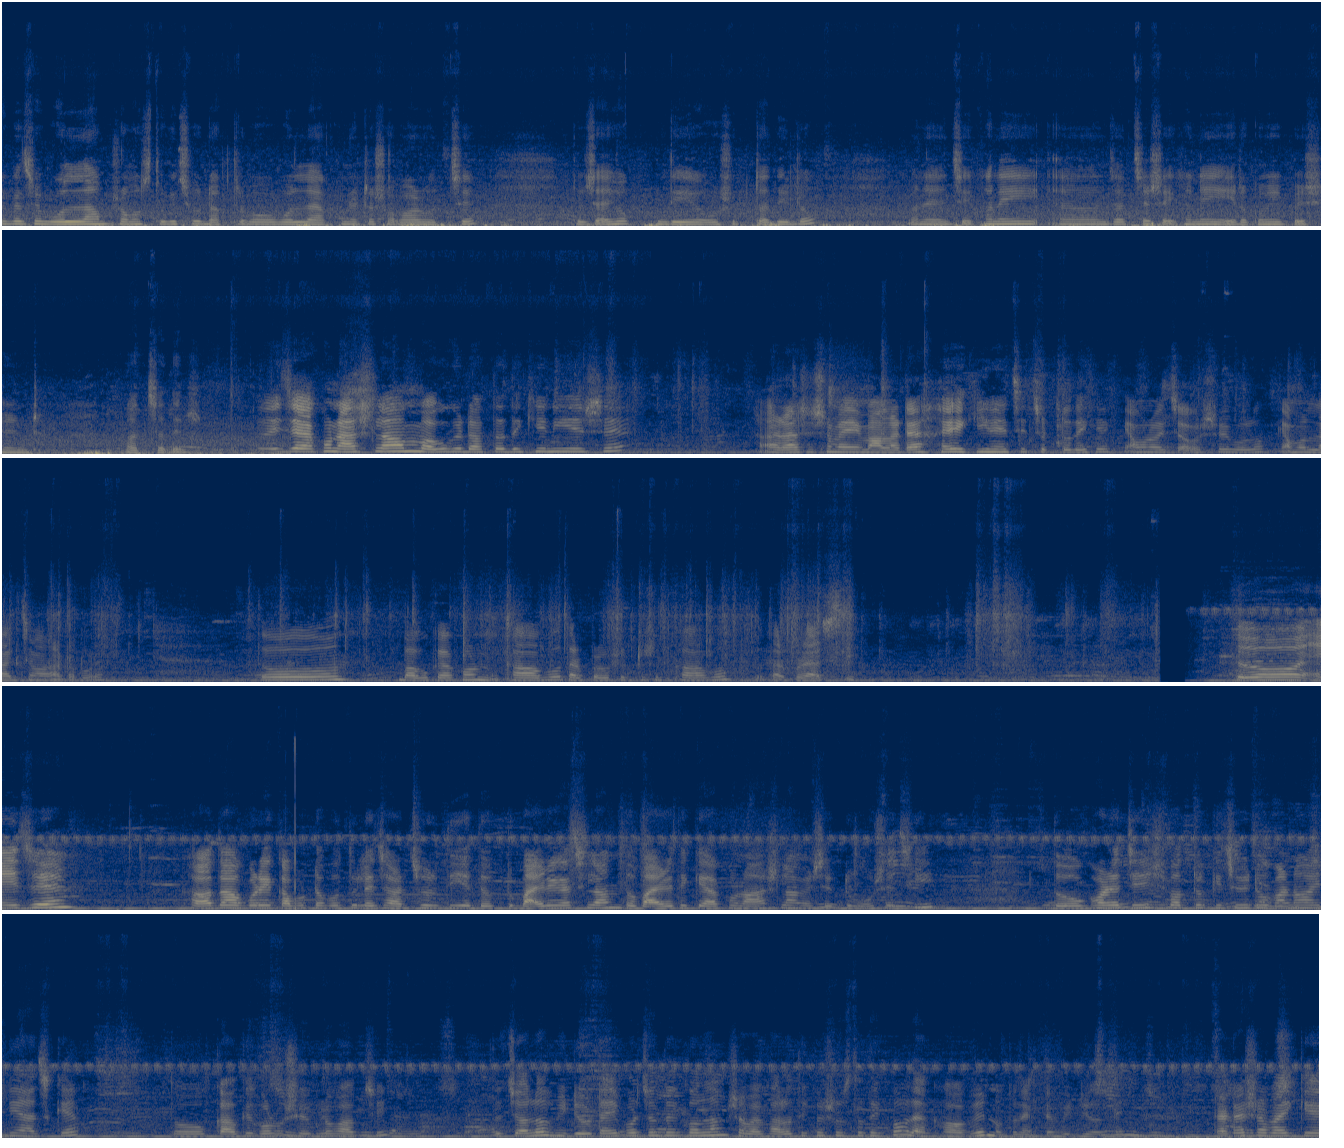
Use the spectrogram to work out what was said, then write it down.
ডাক্তারের কাছে বললাম, সমস্ত কিছু ডাক্তারবাবু বলল, এখন এটা সবার হচ্ছে। তো যাই হোক, দিয়ে ওষুধটা দিল। মানে যেখানেই যাচ্ছে সেখানেই এরকমই পেশেন্ট বাচ্চাদের। তো এই যে এখন আসলাম, বাবুকে ডাক্তার দেখিয়ে নিয়ে এসে। আর আসার সময় এই মালাটা এই কিনেছি ছোট্ট দেখে। কেমন হয়েছে অবশ্যই বলো, কেমন লাগছে মালাটা পরে? তো বাবুকে এখন খাওয়াবো, তারপর ওষুধ টষুধ খাওয়াবো, তো তারপরে আসছি। তো এই যে খাওয়া দাওয়া করে কাপড় টাপড় তুলে ঝাড়ঝুড় দিয়ে তো একটু বাইরে গেছিলাম, তো বাইরে থেকে এখন আসলাম, এসে একটু বসেছি। তো ঘরের জিনিসপত্র কিছুই ঢোকানো হয়নি আজকে, তো কালকে করব সেগুলো ভাবছি। তো চলো ভিডিওটা এই পর্যন্তই করলাম, সবাই ভালো থেকো, সুস্থ থেকো, দেখা হবে নতুন একটা ভিডিওতে। টাটা সবাইকে।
